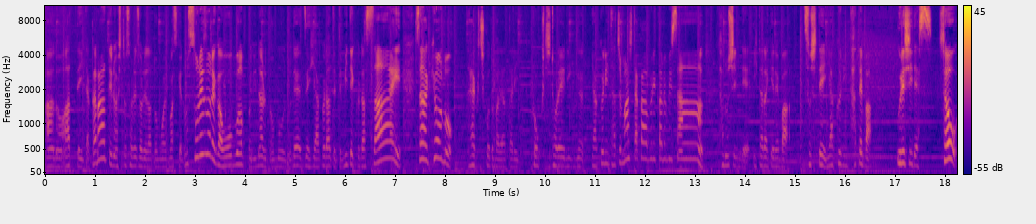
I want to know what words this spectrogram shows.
あの合っていたかなっていうのは人それぞれだと思いますけどそれぞれがウォームアップになると思うのでぜひ役立ててみてください。さあ今日の早口言葉であったりお口トレーニング役に立ちましたかアブリカルビさん。楽しんでいただければそして役に立てば嬉しいです。So,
